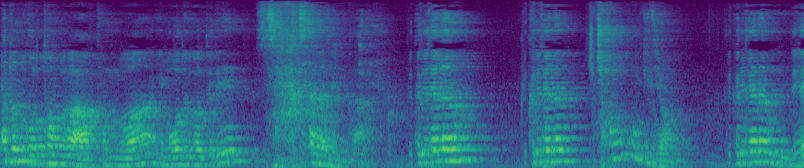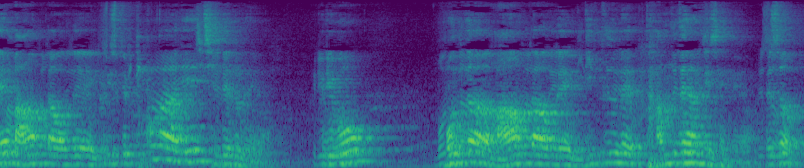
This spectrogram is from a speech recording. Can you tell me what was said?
모든 고통과 아픔과 이 모든 것들이 싹 사라집니다. 그때는, 그때는 천국이죠. 그때는 내 마음 가운데 그리스도의 평안이 지배를 해요. 그리고 모두 다 마음 가운데 믿음의 담대함이 생겨요. 그래서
